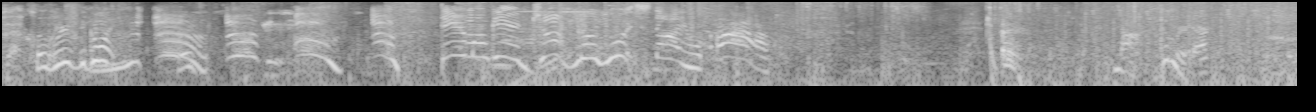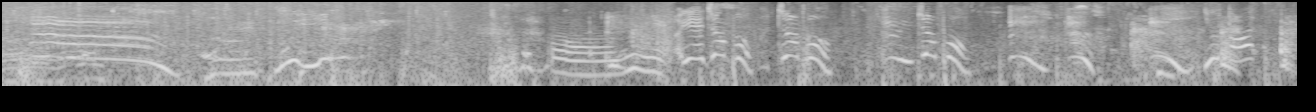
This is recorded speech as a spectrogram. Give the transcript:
Back So away where's he going? Damn, I'm getting jumped. No, you're in style. Ah. Nah, come here. Leave. Oh, yeah. Oh yeah, jump him, jump him, Mm, jump him. Mm, mm. You thought?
